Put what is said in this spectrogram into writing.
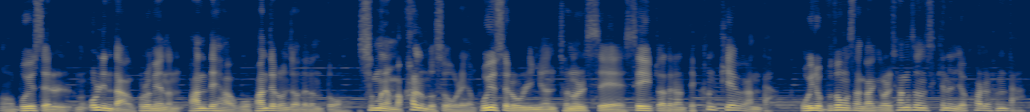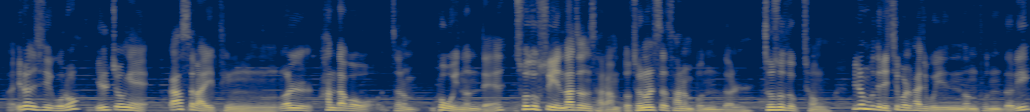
어, 보유세를 올린다 그러면은 반대하고 반대론자들은 또 신문에 막 칼럼도 쓰고 그래요. 보유세를 올리면 전월세 세입자들한테 큰 피해가 간다. 오히려 부동산 가격을 상승시키는 역할을 한다. 이런 식으로 일종의 가스라이팅을 한다고 저는 보고 있는데 소득 수준이 낮은 사람 또 전월세 사는 분들 저소득층 이런 분들이 집을 가지고 있는 분들이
